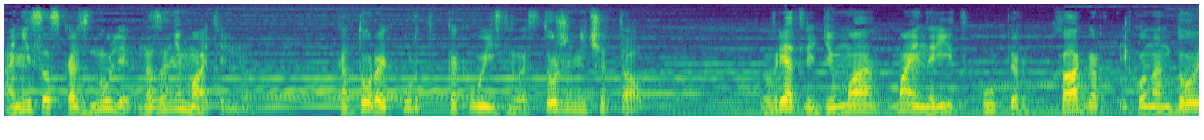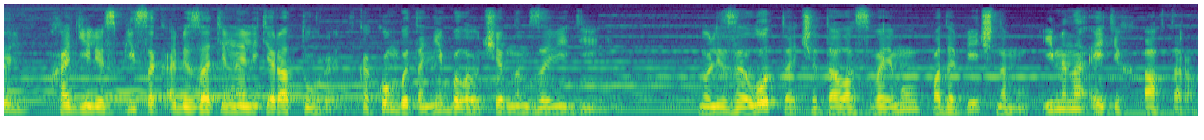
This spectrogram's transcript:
они соскользнули на занимательную, которой Курт, как выяснилось, тоже не читал. Вряд ли Дюма, Майн Рид, Купер, Хаггард и Конан Дойль входили в список обязательной литературы в каком бы то ни было учебном заведении. Но Лизелотта читала своему подопечному именно этих авторов,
